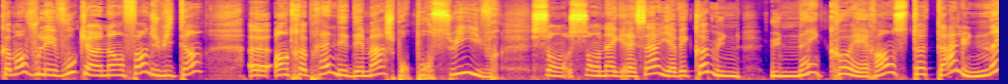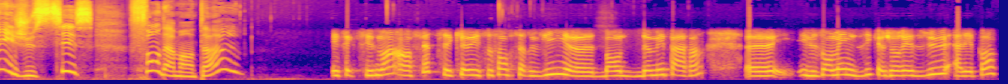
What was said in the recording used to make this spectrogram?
Comment voulez-vous qu'un enfant de 8 ans euh, entreprenne des démarches pour poursuivre son, son agresseur? Il y avait comme une, une incohérence totale, une injustice fondamentale. Effectivement, en fait, c'est qu'ils se sont servis euh, bon, de mes parents. Euh, ils ont même dit que j'aurais dû, à l'époque,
